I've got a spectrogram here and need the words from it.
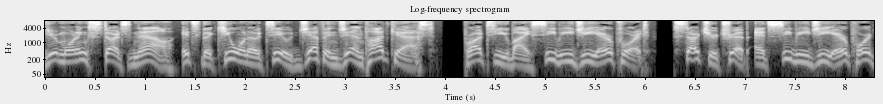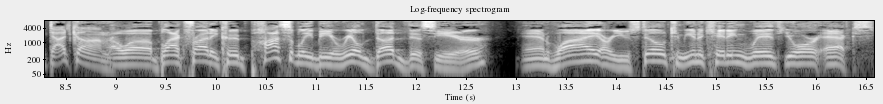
Your morning starts now. It's the Q102 Jeff and Jen podcast brought to you by CVG Airport. Start your trip at CVGAirport.com. Now, uh, Black Friday could possibly be a real dud this year. And why are you still communicating with your ex?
